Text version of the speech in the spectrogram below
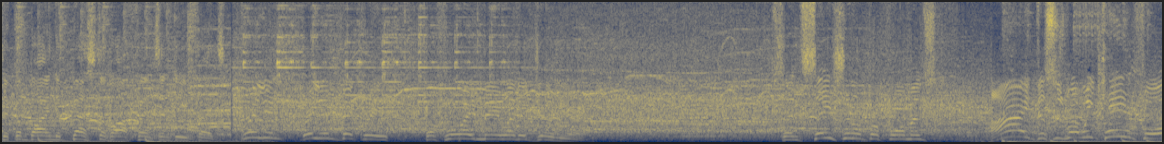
to combine the best of offense and defense. Brilliant, brilliant victory for Floyd Mayweather Jr. Sensational performance. All right, this is what we came for.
